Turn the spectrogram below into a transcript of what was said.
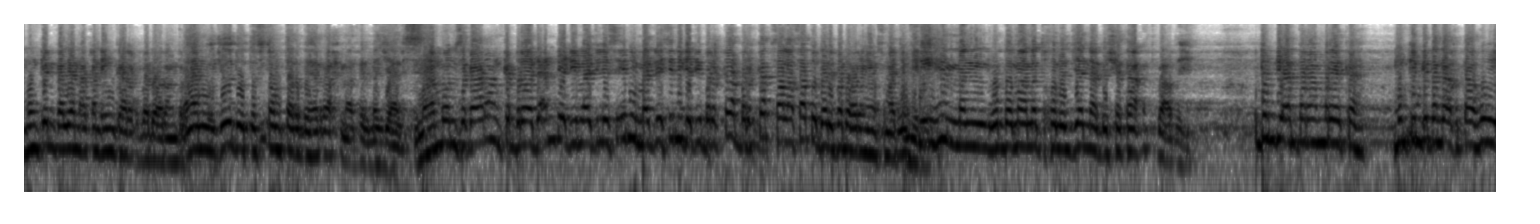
mungkin kalian akan ingkar kepada orang tersebut. Namun sekarang keberadaan dia di majlis ini, majlis ini jadi berkah. berkat salah satu daripada orang yang semacam ini. Dan di antara mereka mungkin kita nggak ketahui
